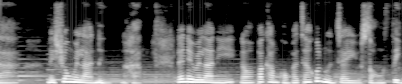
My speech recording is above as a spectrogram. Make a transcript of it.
ลาในช่วงเวลาหนึ่งนะคะ และในเวลานี้เนาะพระคำของพระเจ้าก็หนุนใจอยู่สองสิ่ง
